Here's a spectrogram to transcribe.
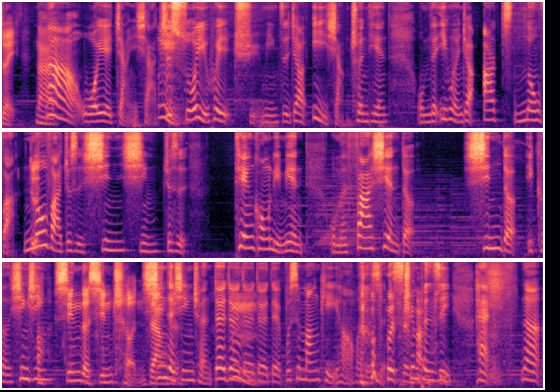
对，那那我也讲一下，之所以会取名字叫异想春天，嗯、我们的英文叫 Ars Nova，Nova 就是星星，就是天空里面我们发现的新的一颗星星，哦、新的星辰，新的星辰，对对对对对，嗯、不是 monkey 哈，或者是 chimpanzee，嗨，那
